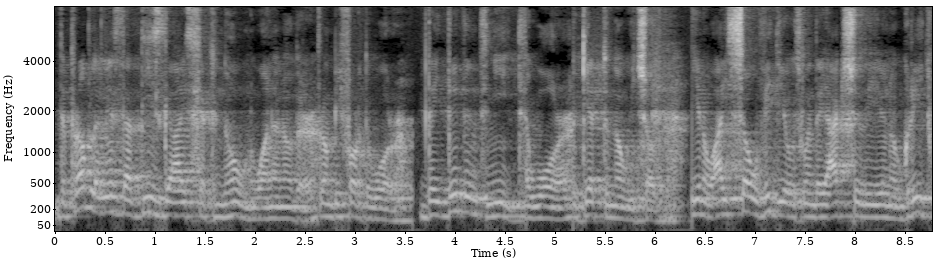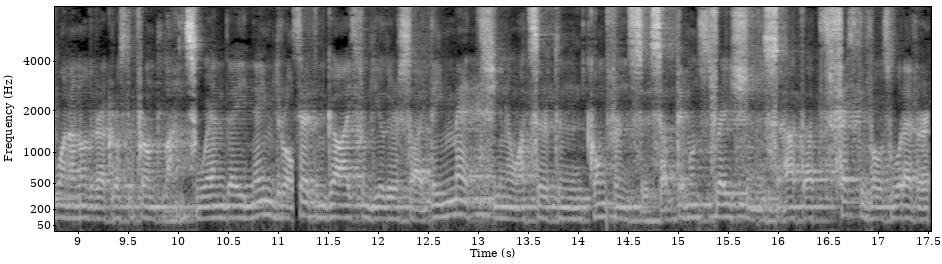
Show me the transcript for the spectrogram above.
The problem is that these guys had known one another from before the war. They didn't need a war to get to know each other. You know, I saw videos when they actually, you know, greet one another across the front lines, when they name drop certain guys from the other side. They met, you know, at certain conferences, at demonstrations, at, at festivals, whatever.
